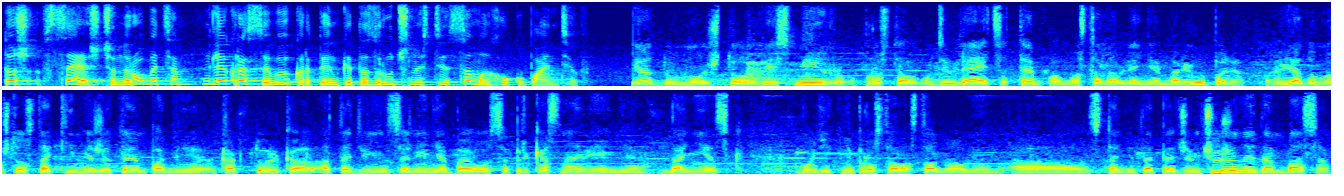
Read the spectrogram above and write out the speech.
Тож все, що не робиться, для красивої картинки та зручності самих окупантів. Я думаю, что весь мир просто удивляется темпом восстановления Мариуполя. Я думаю, что с такими же темпами, как только отодвинется линия боевого соприкосновения, Донецк будет не просто восстановлен, а станет опять жемчужиной Донбасса.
